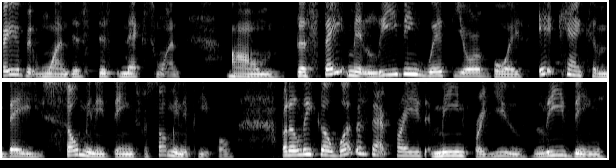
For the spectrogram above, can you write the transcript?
favorite one. This this next one. Um, the statement "leaving with your voice" it can convey so many things for so many people. But Alica, what does that phrase mean for you? Leaving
